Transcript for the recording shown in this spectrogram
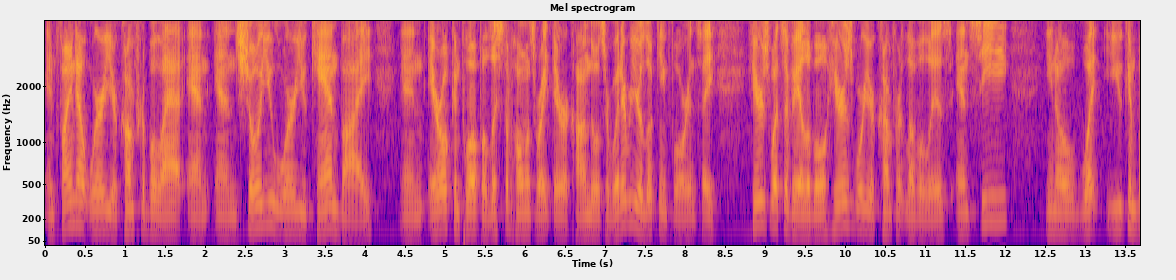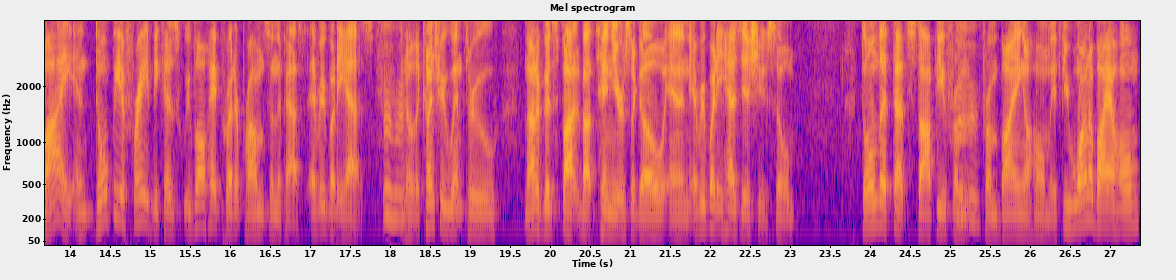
and find out where you're comfortable at and and show you where you can buy. And Errol can pull up a list of homes right there or condos or whatever you're looking for and say here's what's available. Here's where your comfort level is and see you know what you can buy. And don't be afraid because we've all had credit problems in the past. Everybody has. Mm-hmm. You know the country went through not a good spot about 10 years ago and everybody has issues. So don't let that stop you from from buying a home if you want to buy a home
